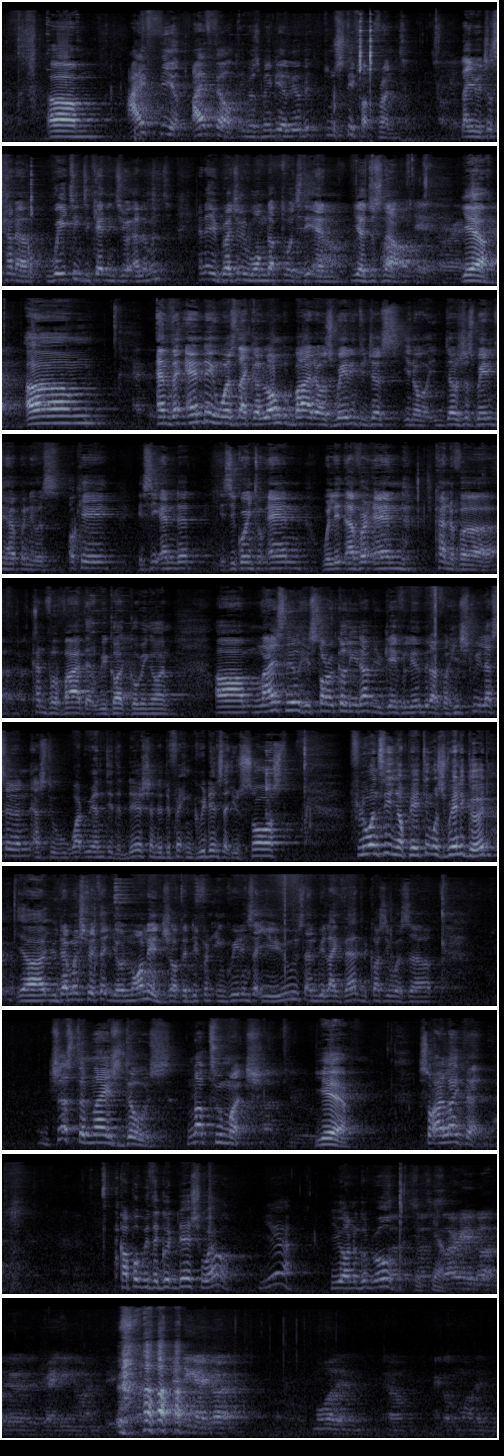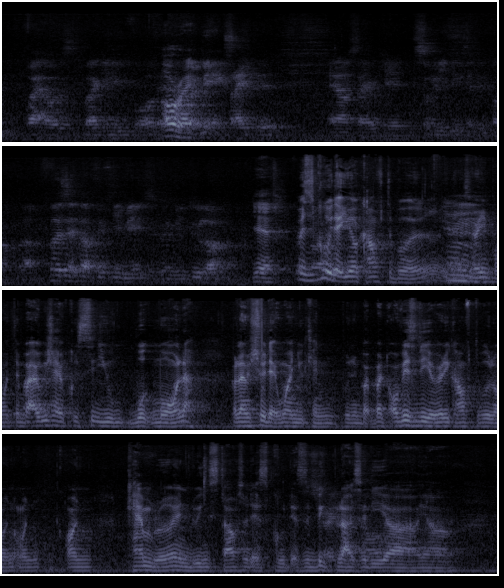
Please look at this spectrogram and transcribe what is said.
Um, I feel, I felt it was maybe a little bit too stiff up front. Like you were just kind of waiting to get into your element, and then you gradually warmed up towards the end. Yeah, just Oh, now. okay, alright, Yeah. Um, and the ending was like a long goodbye. that I was waiting to just, you know, that was just waiting to happen. It was okay. Is he ended? Is he going to end? Will it ever end? Kind of a kind of a vibe that we got going on. Um, nice little historical lead up. You gave a little bit of a history lesson as to what went into the dish and the different ingredients that you sourced. Fluency in your plating was really good. Uh, you demonstrated your knowledge of the different ingredients that you used, and we like that because it was uh, just a nice dose, not too much. Yeah. So I like that. Coupled with a good dish, well, yeah, you're on a good roll. So Yeah. sorry about the dragging on thing. I think I got more than you know, I got more than what I was bargaining for. I Alright. got a bit excited, and I was like, okay, so many things I didn't talk about. First, I thought 15 minutes was going to be too long. Yeah. It's good that you're comfortable. You know, It's mm. very important. But I wish I could see you work more lah. But I'm sure that one you can put in. But, but obviously you're very comfortable on, on, on camera and doing stuff, so that's good. That's a big plus already. Oh. Uh, yeah, yeah.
